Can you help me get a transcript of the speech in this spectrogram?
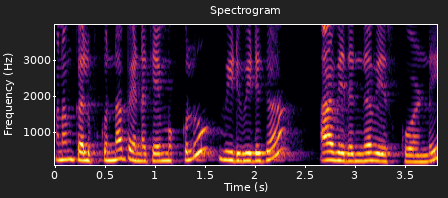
మనం కలుపుకున్న బెండకాయ ముక్కలు విడివిడిగా ఆ విధంగా వేసుకోండి.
